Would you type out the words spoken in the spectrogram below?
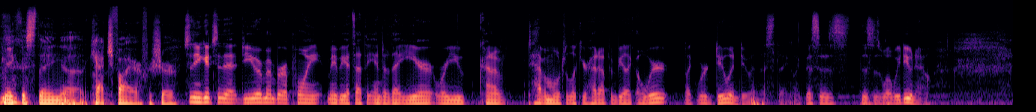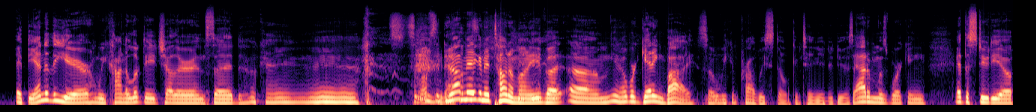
make this thing uh, catch fire for sure. So then you get to the. Do you remember a point? Maybe it's at the end of that year where you kind of have a moment to look your head up and be like, "Oh, we're like we're doing doing this thing. Like this is this is what we do now." At the end of the year, we kind of looked at each other and said, "Okay, Some ups and we're downs. not making a ton of money, but um, you know we're getting by, so we can probably still continue to do this." Adam was working at the studio,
